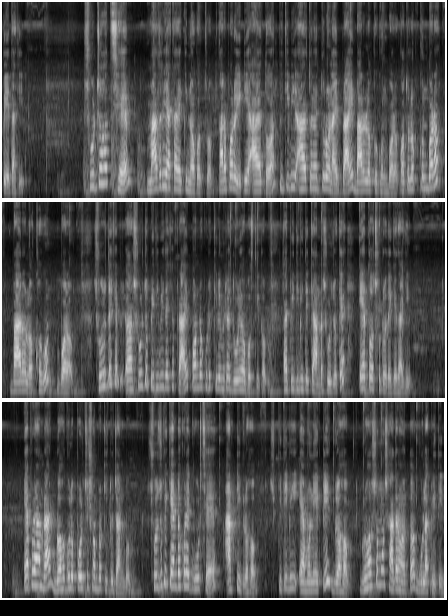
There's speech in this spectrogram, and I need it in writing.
পেয়ে থাকি। সূর্য হচ্ছে মাঝারি আকার একটি নক্ষত্র। তারপরে এটি আয়তন, পৃথিবীর আয়তনের তুলনায় প্রায় বারো লক্ষ গুণ বড়। কত লক্ষ গুণ বড়? বারো লক্ষ গুণ বড়। সূর্য থেকে সূর্য পৃথিবী থেকে প্রায় পনেরো কোটি কিলোমিটার দূরে অবস্থিত। তাই পৃথিবী থেকে আমরা সূর্যকে এত ছোট দেখে থাকি। এরপরে আমরা গ্রহগুলো পরিচয় সম্পর্কে একটু জানব। সূর্যকে কেন্দ্র করে ঘুরছে আটটি গ্রহ। পৃথিবী এমনই একটি গ্রহ। গ্রহসমূহ সাধারণত গোলাকৃতির।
